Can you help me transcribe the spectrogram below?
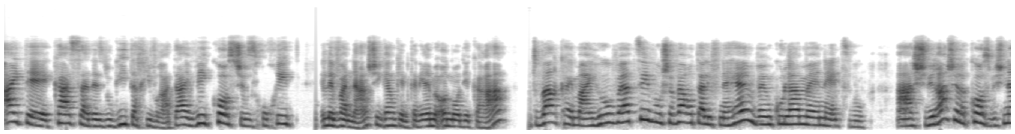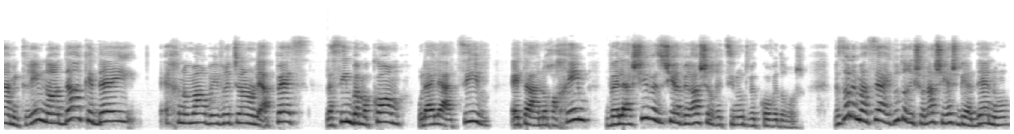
הייתה קאסה דזוגיתא חברתא, הביא כוס של זכוכית לבנה, שהיא גם כן כנראה מאוד מאוד יקרה, דבר קיימאיהו והציבו, שבר אותה לפניהם והם כולם אה, נעצבו. השבירה של הכוס בשני המקרים נועדה כדי, איך נאמר בעברית שלנו, לאפס, לשים במקום, אולי להעציב את הנוכחים ולהשיב איזושהי אווירה של רצינות וכובד ראש. וזו למעשה העדות הראשונה שיש בידינו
